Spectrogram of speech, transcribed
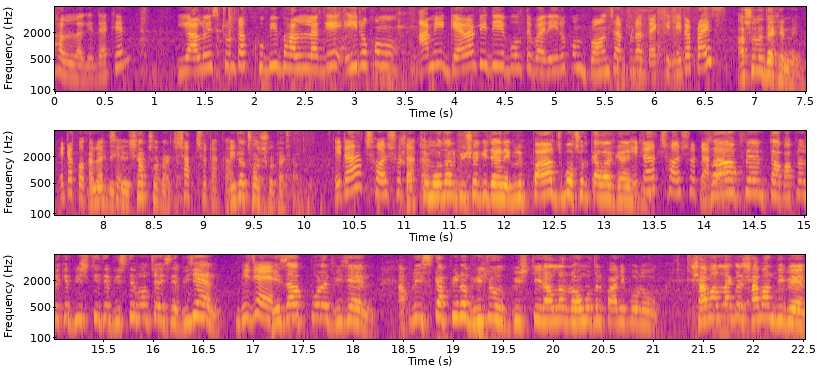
ভালো লাগে দেখেন। ইয়ালো স্টোনটা খুবই ভালো লাগে। এইরকম আমি গ্যারান্টি দিয়ে বলতে পারি এরকম ব্রঞ্জ আপনারা দেখেন। এটা প্রাইস আসলে দেখেন নাই। এটা কত লাগছে? 700 টাকা। সাতশো টাকা। এটা 600 টাকা। এটা ছয়শো টাকা। সবচেয়ে মজার বিষয় কি জানেন? এগুলি 5 বছর কালার গ্যারান্টি এটা ছয়শো টাকা। যা প্যান্ট টাপ আপনাদেরকে বৃষ্টিতে ভিজতে মন চাইছে। ভিজেন? ভিজেন। হেজাব পরে ভিজেন। আপনি স্কাপিনও ভিজুক বৃষ্টির আল্লাহর রহমতের পানি পড়ুক। সাবান লাগলে সাবান দিবেন।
